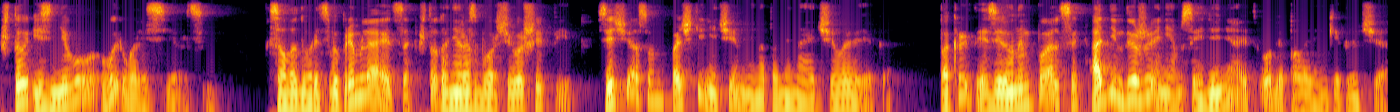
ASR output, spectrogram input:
что из него вырвали сердце. Саладорец выпрямляется, что-то неразборчиво шипит. Сейчас он почти ничем не напоминает человека. Покрытые зеленым пальцы одним движением соединяют обе половинки ключа.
